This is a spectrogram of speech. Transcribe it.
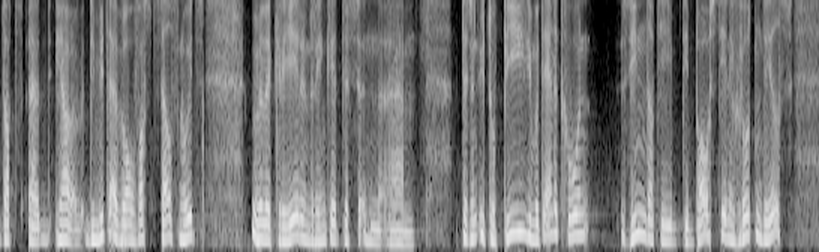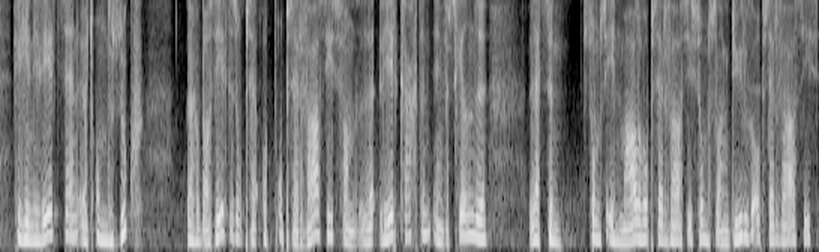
dat, eh, ja, die mythe hebben we alvast zelf nooit willen creëren, Rinke. Het is een, ehm, het is een utopie. Je moet eigenlijk gewoon zien dat die, die bouwstenen grotendeels gegenereerd zijn uit onderzoek dat gebaseerd is op, op observaties van le leerkrachten in verschillende lessen. Soms eenmalige observaties, soms langdurige observaties.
